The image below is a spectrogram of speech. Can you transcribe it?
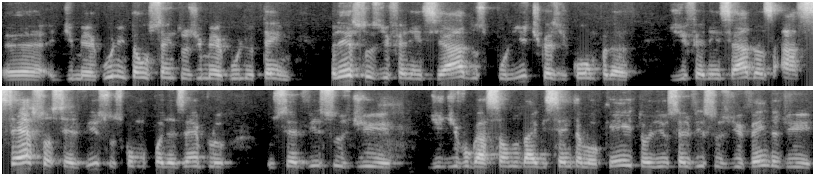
uh, de mergulho. Então, os centros de mergulho têm preços diferenciados, políticas de compra diferenciadas, acesso a serviços, como, por exemplo, os serviços de, de divulgação do Dive Center Locator e os serviços de venda de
